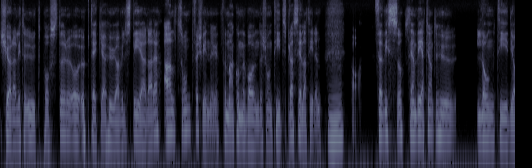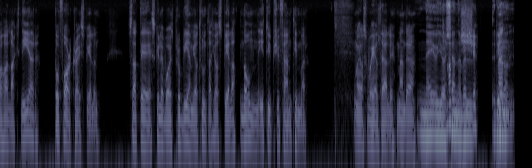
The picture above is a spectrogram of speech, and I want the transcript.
köra lite utposter och upptäcka hur jag vill spela det. Allt sånt försvinner ju, för man kommer vara under sån tidspress hela tiden. Mm. Förvisso. Sen vet jag inte hur lång tid jag har lagt ner på Far Cry-spelen. Så att det skulle vara ett problem. Jag tror inte att jag har spelat någon i typ 25 timmar. Om jag ska vara helt ärlig. Men det... Nej, och jag känner väl Kanske, redan... Men,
